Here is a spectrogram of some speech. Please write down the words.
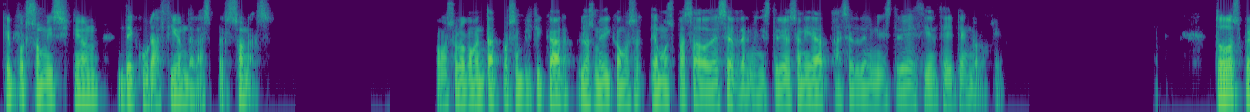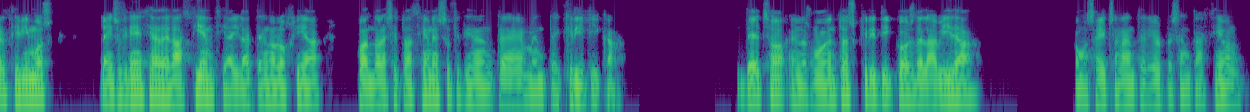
que por su misión de curación de las personas. Como suelo comentar, por simplificar, los médicos hemos pasado de ser del Ministerio de Sanidad a ser del Ministerio de Ciencia y Tecnología. Todos percibimos la insuficiencia de la ciencia y la tecnología cuando la situación es suficientemente crítica. De hecho, en los momentos críticos de la vida, como se ha dicho en la anterior presentación,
